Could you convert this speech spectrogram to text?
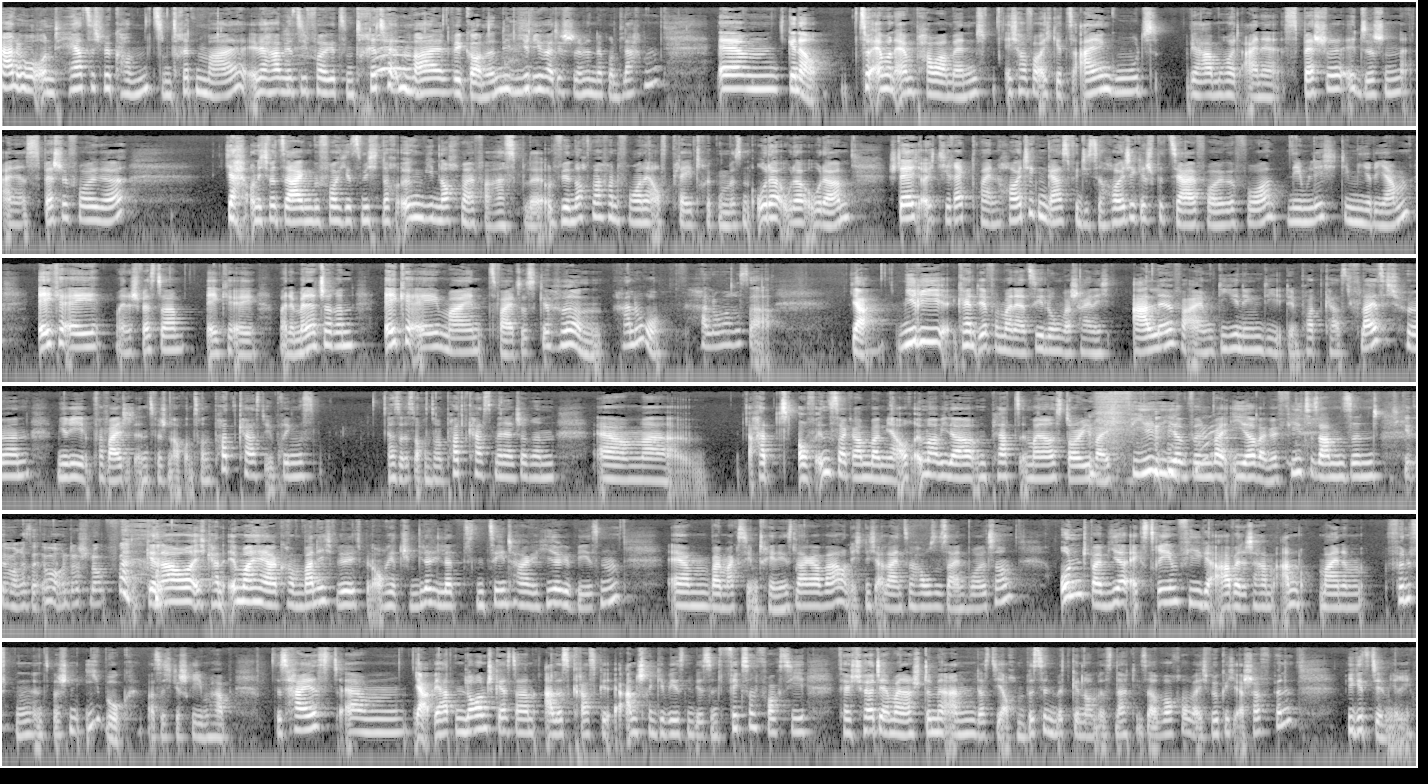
Hallo und herzlich willkommen zum dritten Mal. Wir haben jetzt die Folge zum dritten Mal begonnen. Die Miri hört ihr schon im Hintergrund lachen. Ähm, genau, zu M&M Empowerment. Ich hoffe, euch geht es allen gut. Wir haben heute eine Special Edition, eine Special-Folge. Ja, und ich würde sagen, bevor ich jetzt mich noch irgendwie nochmal verhasple und wir nochmal von vorne auf Play drücken müssen oder, oder, oder, stelle ich euch direkt meinen heutigen Gast für diese heutige Spezialfolge vor, nämlich die Miriam, aka meine Schwester, aka meine Managerin, aka mein zweites Gehirn. Hallo. Hallo Marissa. Ja, Miri kennt ihr von meiner Erzählung wahrscheinlich alle, vor allem diejenigen, die den Podcast fleißig hören. Miri verwaltet inzwischen auch unseren Podcast übrigens. Also ist auch unsere Podcast-Managerin. Ähm, hat auf Instagram bei mir auch immer wieder einen Platz in meiner Story, weil ich viel hier bin bei ihr, weil wir viel zusammen sind. Ich gebe Marissa immer Unterschlupf. Genau, ich kann immer herkommen, wann ich will. Ich bin auch jetzt schon wieder die letzten zehn Tage hier gewesen, ähm, weil Maxi im Trainingslager war und ich nicht allein zu Hause sein wollte. Und weil wir extrem viel gearbeitet haben an meinem fünften inzwischen E-Book, was ich geschrieben habe. Das heißt, ähm, ja, wir hatten Launch gestern, alles krass ge anstrengend gewesen. Wir sind fix und foxy. Vielleicht hört ihr an meiner Stimme an, dass die auch ein bisschen mitgenommen ist nach dieser Woche, weil ich wirklich erschöpft bin. Wie geht's dir, Miri?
